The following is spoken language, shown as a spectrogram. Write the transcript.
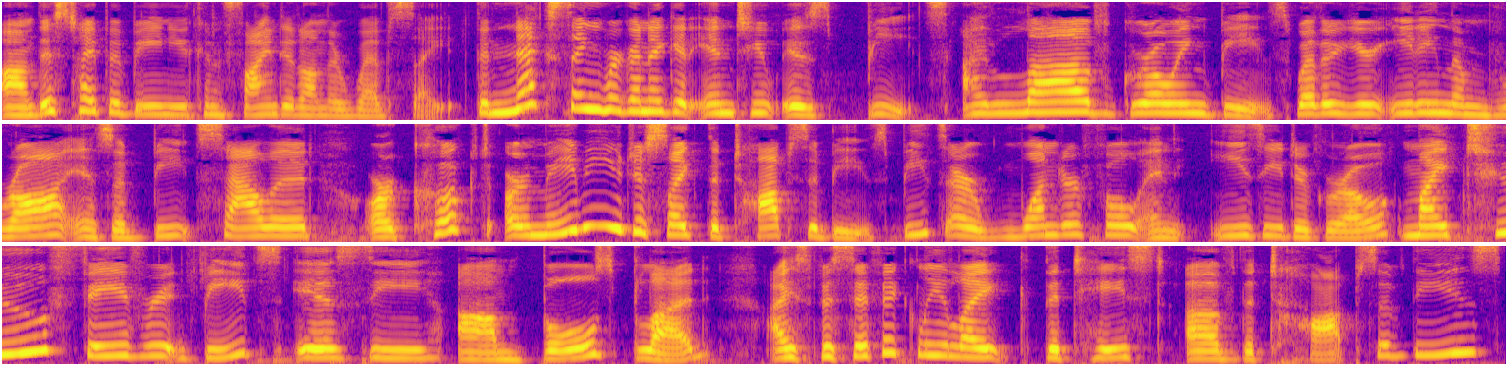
um, this type of bean, you can find it on their website. The next thing we're going to get into is beets. I love growing beets, whether you're eating them raw as a beet salad or cooked, or maybe you just like the tops of beets. Beets are wonderful and easy to grow. My two favorite beets is the um, bull's blood. I specifically like the taste of the tops of these,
